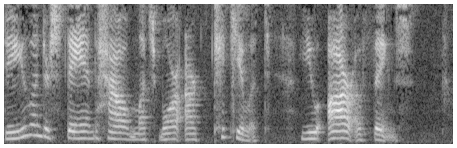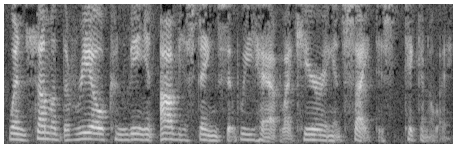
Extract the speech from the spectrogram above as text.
Do you understand how much more articulate you are of things when some of the real convenient, obvious things that we have, like hearing and sight, is taken away?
